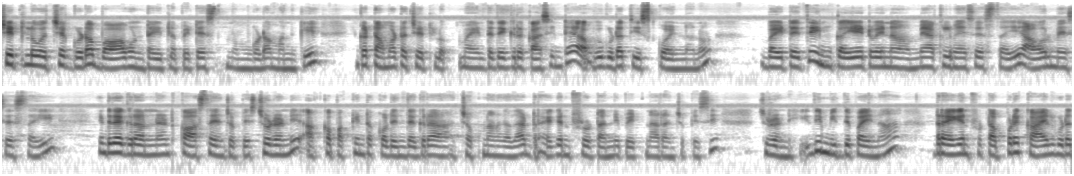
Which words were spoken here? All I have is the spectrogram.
చెట్లు వచ్చే కూడా బాగుంటాయి ఇట్లా పెట్టేస్తున్నాం కూడా మనకి. ఇంకా టమాటా చెట్లు మా ఇంటి దగ్గర కాసింటే అవి కూడా తీసుకోండి బయట అయితే ఇంకా ఏటువైనా మేకలు మేసేస్తాయి ఆవులు మేసేస్తాయి. ఇంటి దగ్గర ఉన్నట్టు కాస్తాయని చెప్పేసి చూడండి. అక్క పక్కింటి అక్క ఇంటి దగ్గర చెప్తున్నాను కదా డ్రాగన్ ఫ్రూట్ అన్నీ పెట్టినారని చెప్పేసి చూడండి. ఇది మిద్దె పైన డ్రాగన్ ఫ్రూట్. అప్పుడే కాయలు కూడా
